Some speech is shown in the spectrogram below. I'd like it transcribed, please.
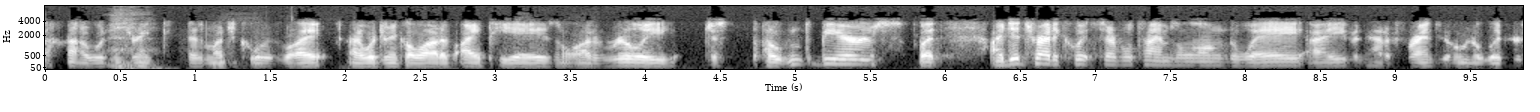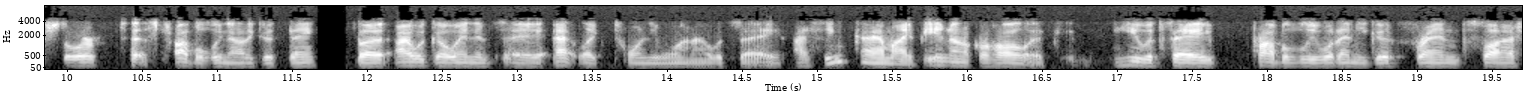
I wouldn't drink as much Coors Light. I would drink a lot of IPAs and a lot of really just potent beers. But I did try to quit several times along the way. I even had a friend who owned a liquor store. That's probably not a good thing. But I would go in and say, at like 21, I would say, I think I might be an alcoholic. He would say, probably what any good friend slash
